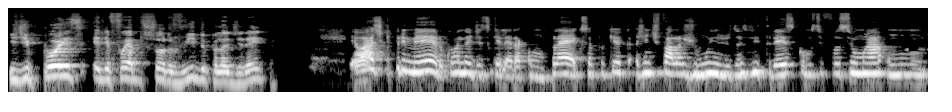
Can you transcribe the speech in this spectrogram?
e depois ele foi absorvido pela direita? Eu acho que, primeiro, quando eu disse que ele era complexo, é porque a gente fala junho de 2013 como se fosse uma, um,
